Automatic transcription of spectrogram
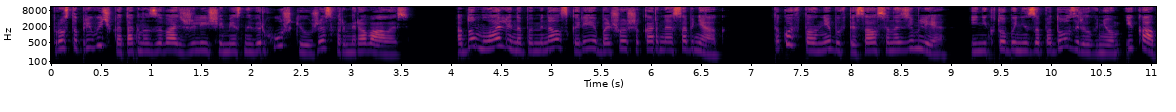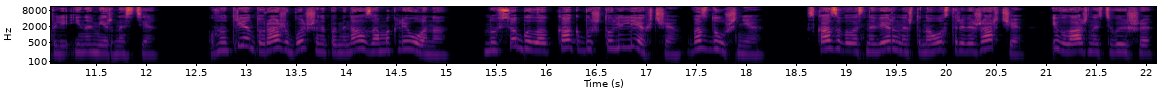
Просто привычка так называть жилище местной верхушки уже сформировалась. А дом Лали напоминал скорее большой шикарный особняк. Такой вполне бы вписался на земле, и никто бы не заподозрил в нем и капли иномирности. Внутри антураж больше напоминал замок Леона, но все было как бы что ли легче, воздушнее. Сказывалось, наверное, что на острове жарче и влажность выше.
